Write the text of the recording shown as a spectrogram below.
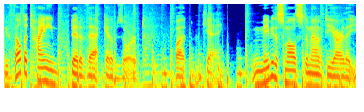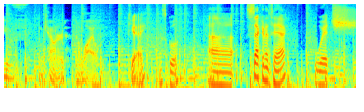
You felt a tiny bit of that get absorbed, but Okay. maybe the smallest amount of DR that you've encountered in a while. Okay. That's cool. Uh, second attack, which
